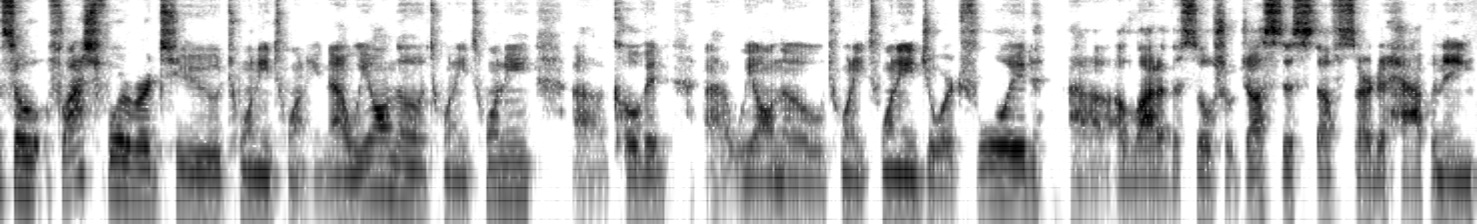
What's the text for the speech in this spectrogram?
So flash forward to 2020 now we all know 2020 uh, covid uh, we all know 2020 george floyd uh, a lot of the social justice stuff started happening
